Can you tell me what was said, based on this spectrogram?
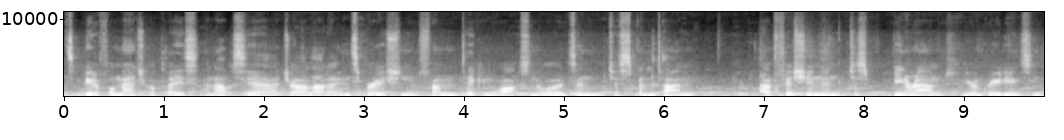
It's a beautiful, magical place, and obviously uh, I draw a lot of inspiration from taking walks in the woods and just spending time out fishing and just being around your ingredients and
